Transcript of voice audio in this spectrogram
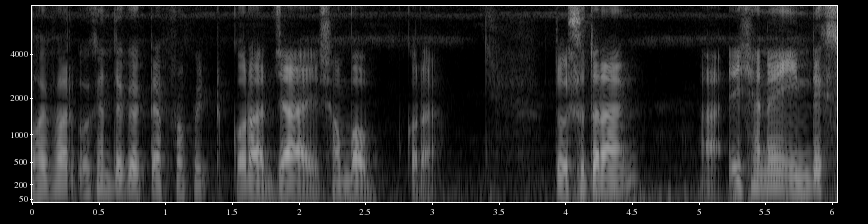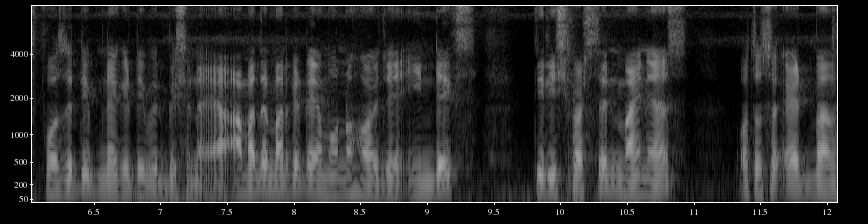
ভয় পাওয়ার ওইখান থেকে একটা প্রফিট করা যায়, সম্ভব করা। তো সুতরাং এখানে ইন্ডেক্স পজিটিভ নেগেটিভের বিষয় না। আমাদের মার্কেটে এমনও হয় যে ইন্ডেক্স তিরিশ পার্সেন্ট মাইনাস অথচ অ্যাডভান্স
